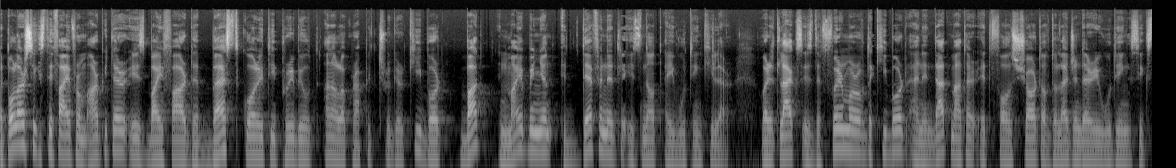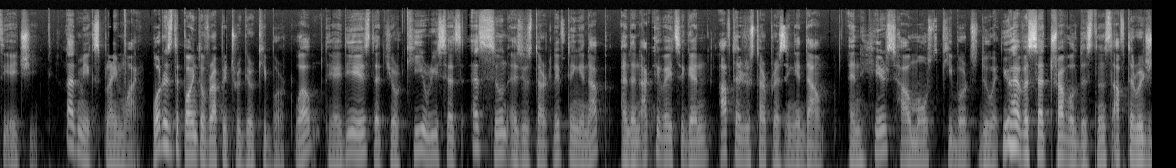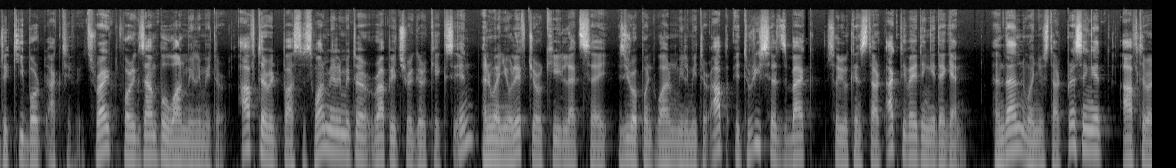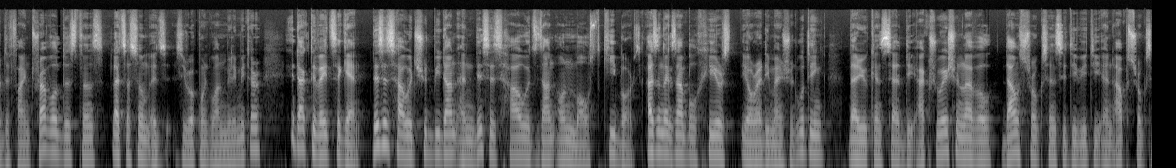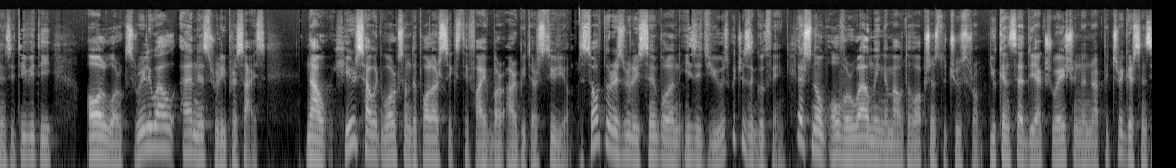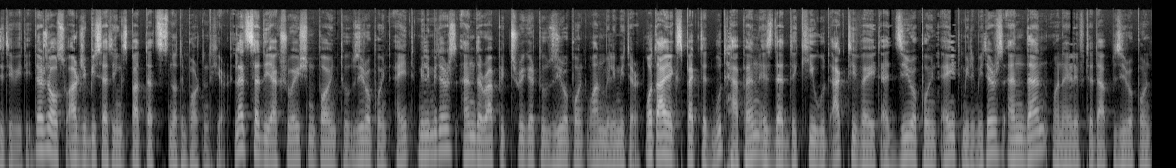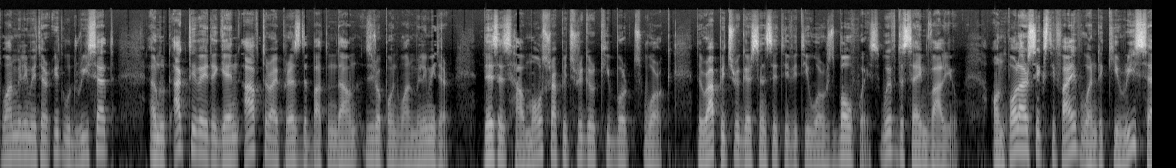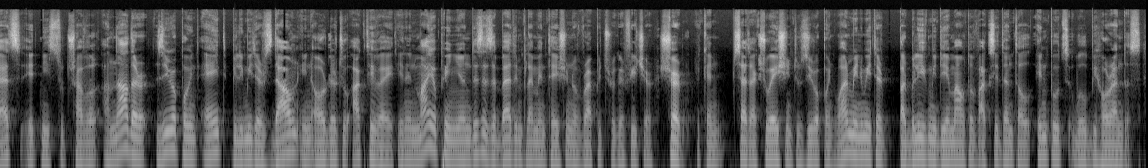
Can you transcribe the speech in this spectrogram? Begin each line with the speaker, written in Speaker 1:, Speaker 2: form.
Speaker 1: The Polar 65 from Arbiter is by far the best quality pre-built analog rapid trigger keyboard, but in my opinion, it definitely is not a Wooting killer. What it lacks is the firmware of the keyboard and in that matter it falls short of the legendary Wooting 60HE. Let me explain why. What is the point of rapid trigger keyboard? Well, the idea is that your key resets as soon as you start lifting it up and then activates again after you start pressing it down. And here's how most keyboards do it. You have a set travel distance after which the keyboard activates, right? For example, 1 millimeter. After it passes 1 millimeter, rapid trigger kicks in. And when you lift your key, let's say 0.1 millimeter up, it resets back so you can start activating it again. And then when you start pressing it, after a defined travel distance, let's assume it's 0.1 millimeter, it activates again. This is how it should be done and this is how it's done on most keyboards. As an example, here's the already mentioned Wooting. There you can set the actuation level, downstroke sensitivity and upstroke sensitivity. All works really well and is really precise. Now, here's how it works on the Polar 65 bar Arbiter Studio. The software is really simple and easy to use, which is a good thing. There's no overwhelming amount of options to choose from. You can set the actuation and rapid trigger sensitivity. There's also RGB settings, but that's not important here. Let's set the actuation point to 0.8 millimeters and the rapid trigger to 0.1 millimeter. What I expected would happen is that the key would activate at 0.8 millimeters and then when I lifted up 0.1 millimeter, it would reset and would activate again after I press the button down 0.1mm. This is how most rapid trigger keyboards work. The rapid trigger sensitivity works both ways with the same value. On Polar 65, when the key resets, it needs to travel another 0.8 mm down in order to activate. And in my opinion, this is a bad implementation of rapid trigger feature. Sure, you can set actuation to 0.1 mm, but believe me, the amount of accidental inputs will be horrendous.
